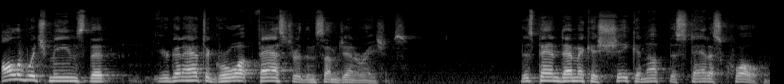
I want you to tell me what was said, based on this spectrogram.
All of which means that you're going to have to grow up faster than some generations. This pandemic has shaken up the status quo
